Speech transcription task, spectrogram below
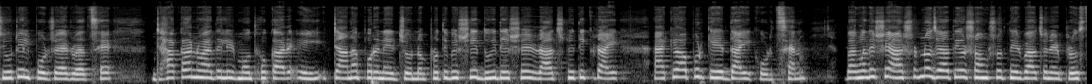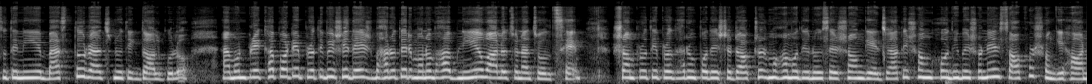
জটিল পর্যায়ে রয়েছে। ঢাকা, নয়াদিল্লির মধ্যকার এই টানাপোড়েনের জন্য প্রতিবেশী দুই দেশের রাজনীতিকরাই একে অপরকে দায়ী করছেন। বাংলাদেশে আসন্ন জাতীয় সংসদ নির্বাচনের প্রস্তুতি নিয়ে ব্যস্ত রাজনৈতিক দলগুলো। এমন প্রেক্ষাপটে প্রতিবেশী দেশ ভারতের মনোভাব নিয়েও আলোচনা চলছে। সম্প্রতি প্রধান উপদেষ্টা ডক্টর মোহাম্মদ ইউনুসের সঙ্গে জাতিসংঘ অধিবেশনে সফরসঙ্গী হন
